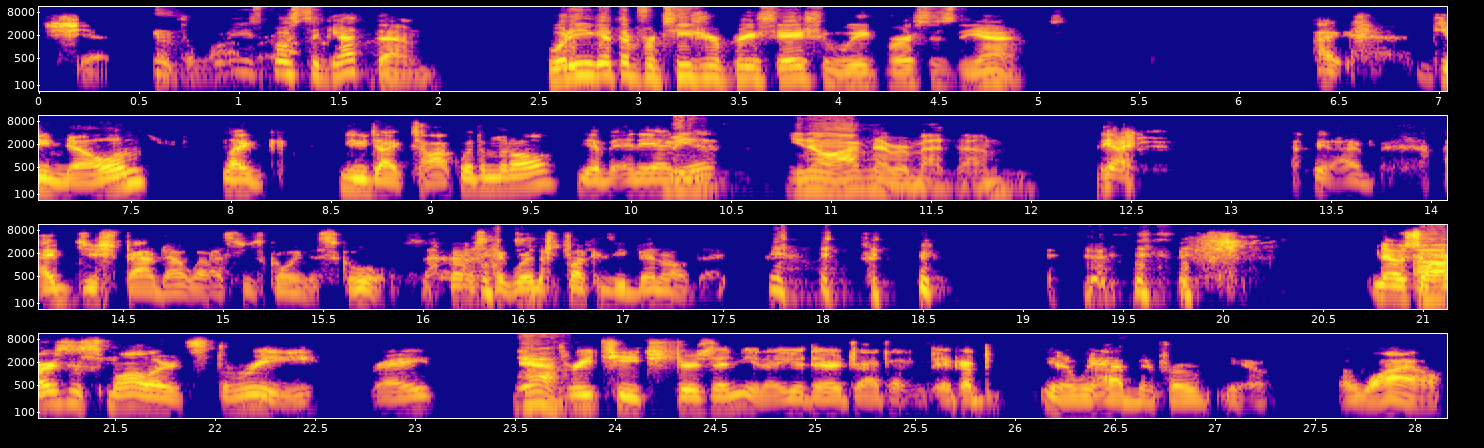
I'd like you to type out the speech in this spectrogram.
shit that's a lot What are you bro. supposed to get them? What do you get them for teacher appreciation week versus the end? i do you know them like do you like talk with them at all do you have any I idea mean, you know, I've never met them. Yeah. I mean i've i've just found out wes was going to school so i was like where the fuck has he been all day no so Uh, ours is smaller. It's three right? Yeah. three teachers and you know you're there drop off and pick up you know we have been for you know a while.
